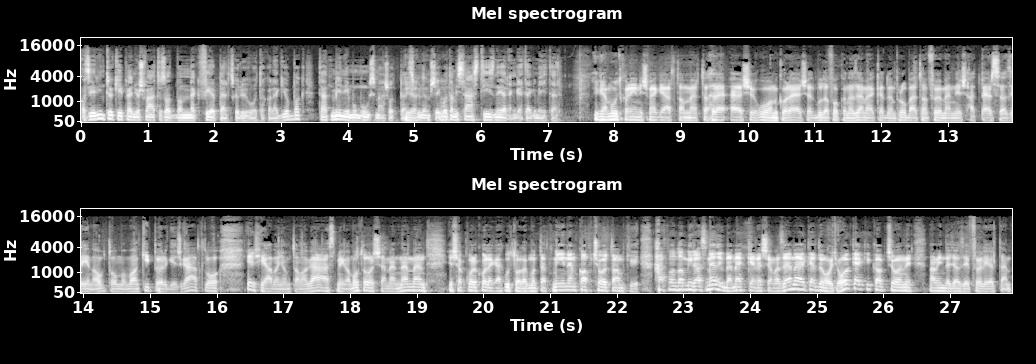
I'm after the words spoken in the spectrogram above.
Az érintőképernyős változatban meg fél perc körül voltak a legjobbak, tehát minimum 20 másodperc Ilyet, különbség volt, ami 110-nél rengeteg méter. Igen, múltkor én is megjártam, mert a le, első hó, amikor leesett Budafokon az emelkedőn, próbáltam fölmenni, és hát persze az én autómon van kipörgés, gátló, és hiába nyomtam a gázt, még a motor sem ment, nem ment, és akkor a kollégák utólag mondták, miért nem kapcsoltam ki? Hát mondom, mire az menüben megkeresem az emelkedőn, hogy hol kell kikapcsolni, na mindegy, azért fölértem.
